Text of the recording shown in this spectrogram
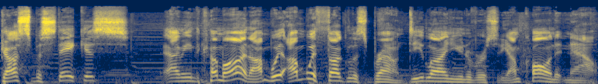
Gus Mustakas. I mean, come on. I'm with I'm with Thugless Brown, D Line University. I'm calling it now.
